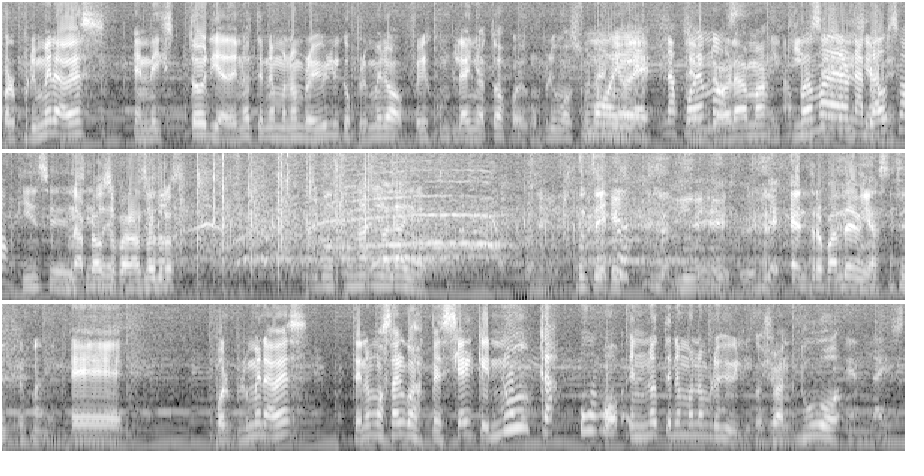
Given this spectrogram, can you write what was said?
por primera vez en la historia de No Tenemos Nombres Bíblicos, primero, feliz cumpleaños a todos porque cumplimos un Muy año de, bien. ¿Nos de podemos- programa. El ¿Nos podemos dar un diciembre. aplauso? 15 de Un diciembre aplauso para cumplimos- nosotros. Cumplimos un año al aire. Sí. Entre pandemias. Entre pandemias. Eh, por primera vez tenemos algo especial que nunca hubo en No Tenemos Nombres Bíblicos, Joan. No hubo en la his-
